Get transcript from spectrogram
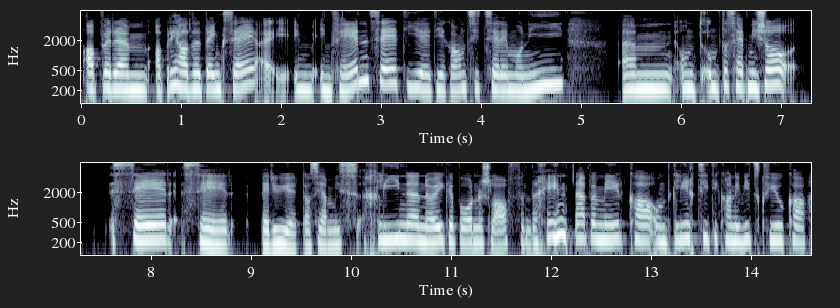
Aber, ähm, aber ich habe dann gesehen, äh, im, im Fernsehen, die, die ganze Zeremonie, ähm, und, und das hat mich schon sehr, sehr berührt. Also ich habe mein kleines, neugeborenes, schlafendes Kind neben mir gehabt und gleichzeitig hatte ich das Gefühl, gehabt,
